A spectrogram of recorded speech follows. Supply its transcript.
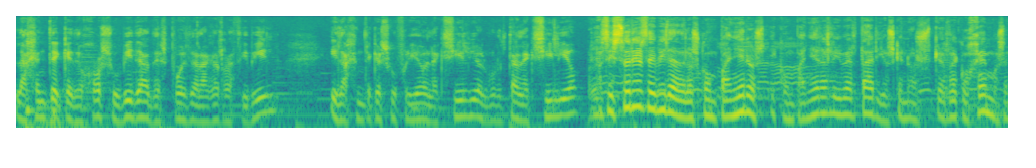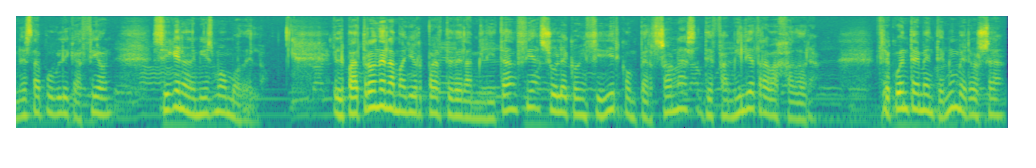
la gente que dejó su vida después de la guerra civil y la gente que sufrió el exilio, el brutal exilio. Las historias de vida de los compañeros y compañeras libertarios que, que recogemos en esta publicación siguen el mismo modelo. El patrón de la mayor parte de la militancia suele coincidir con personas de familia trabajadora, frecuentemente numerosa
